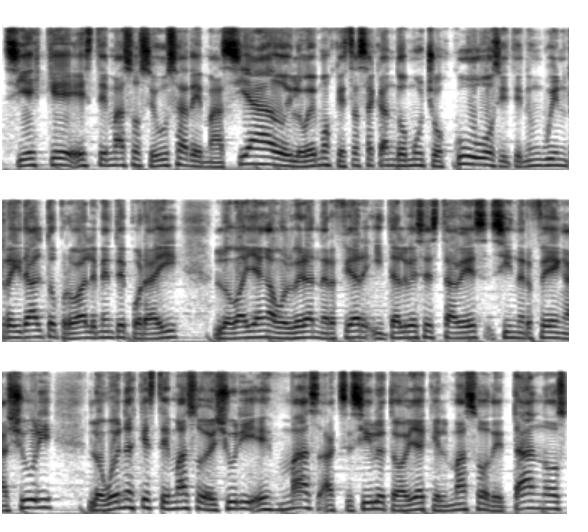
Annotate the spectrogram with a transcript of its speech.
si es que este mazo se usa demasiado y lo vemos que está sacando muchos cubos y tiene un win rate alto, probablemente por ahí lo vayan a volver a nerfear y tal vez esta vez sí nerfeen a Shuri. Lo bueno es que este mazo de Shuri es más accesible todavía que el mazo de Thanos.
